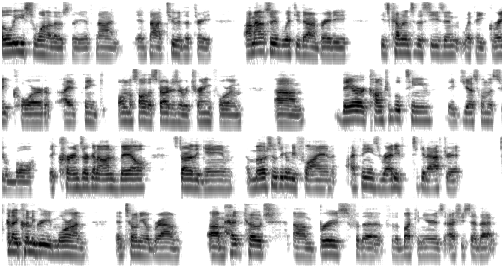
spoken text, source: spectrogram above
least one of those three, if not if not two of the three. I'm absolutely with you there on Brady. He's coming into the season with a great core. I think almost all the starters are returning for him. Um, they are a comfortable team. They just won the Super Bowl. The curtains are going to unveil. Start of the game. Emotions are going to be flying. I think he's ready to get after it. And I couldn't agree more on Antonio Brown. Um, head coach um, Bruce for the for the Buccaneers actually said that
